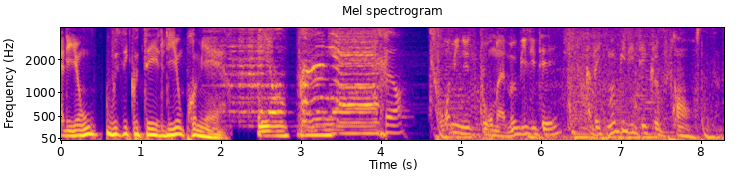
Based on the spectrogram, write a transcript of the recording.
À Lyon, vous écoutez Lyon Première. Lyon Première. 3 minutes pour ma mobilité avec Mobilité Club France.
